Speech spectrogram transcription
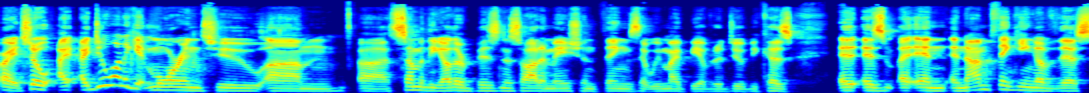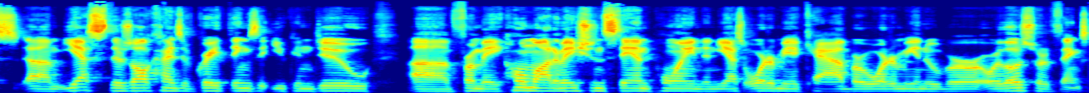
All right, so I, I do want to get more into um, uh, some of the other business automation things that we might be able to do because as and and I'm thinking of this. Um, yes, there's all kinds of great things that you can do uh, from a home automation standpoint, and yes, order me a cab or order me an Uber or, those sort of things.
